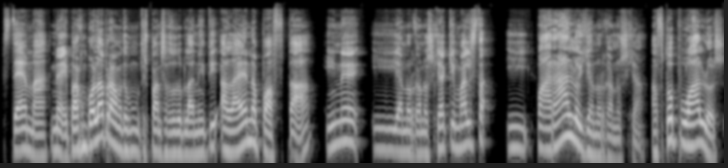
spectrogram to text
Στέμα. Ναι, υπάρχουν πολλά πράγματα που μου τις πάνε σε αυτόν τον πλανήτη, αλλά ένα από αυτά είναι η ανοργανωσιά και μάλιστα η παράλογη ανοργανωσιά. Αυτό που άλλος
